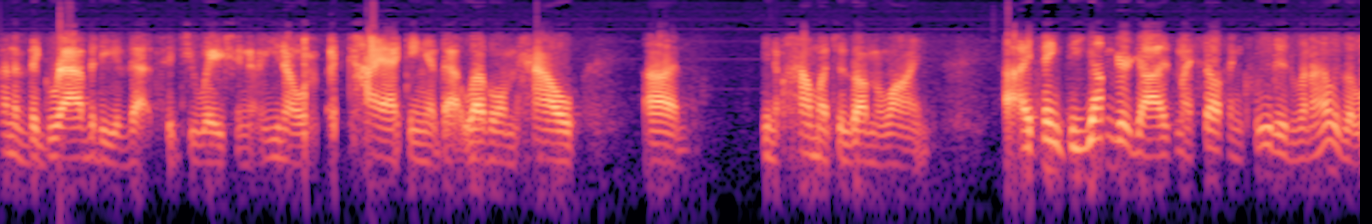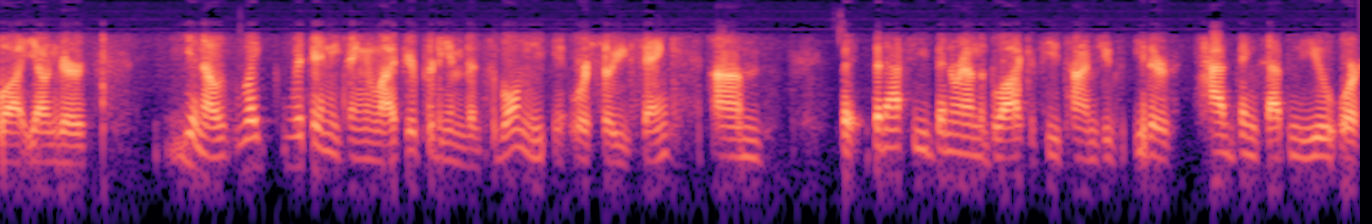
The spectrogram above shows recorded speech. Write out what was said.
kind of the gravity of that situation. You know, kayaking at that level and how uh, you know how much is on the line. I think the younger guys, myself included, when I was a lot younger, you know, like with anything in life, you're pretty invincible, and you, or so you think. Um, but but after you've been around the block a few times, you've either had things happen to you or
